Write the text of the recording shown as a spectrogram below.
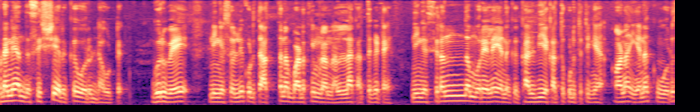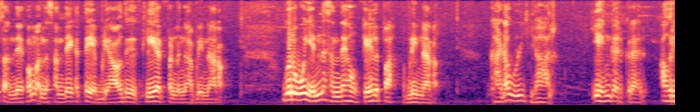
உடனே அந்த சிஷ்யருக்கு ஒரு டவுட்டு குருவே நீங்கள் சொல்லி கொடுத்த அத்தனை பாடத்தையும் நான் நல்லா கற்றுக்கிட்டேன் நீங்கள் சிறந்த முறையில் எனக்கு கல்வியை கற்றுக் கொடுத்துட்டீங்க. ஆனால் எனக்கு ஒரு சந்தேகம். அந்த சந்தேகத்தை எப்படியாவது கிளியர் பண்ணுங்க அப்படின்னாராம். குருவும் என்ன சந்தேகம்? கேளுப்பா அப்படின்னாராம். கடவுள் யார்? எங்கே இருக்கிறாரு? அவர்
